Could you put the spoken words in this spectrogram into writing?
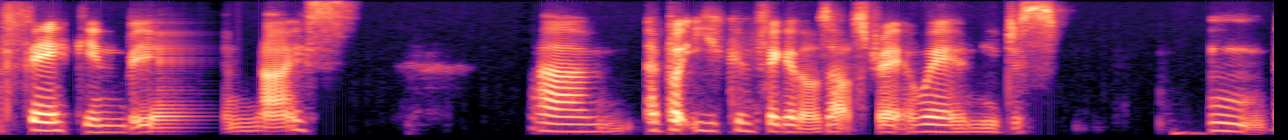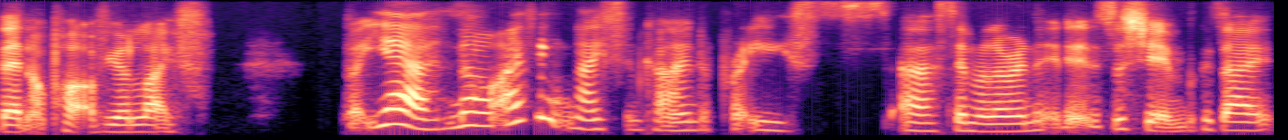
faking being nice. Um, but you can figure those out straight away and you just they're not part of your life. But yeah, no, I think nice and kind are pretty uh, similar, and it is a shame because I,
